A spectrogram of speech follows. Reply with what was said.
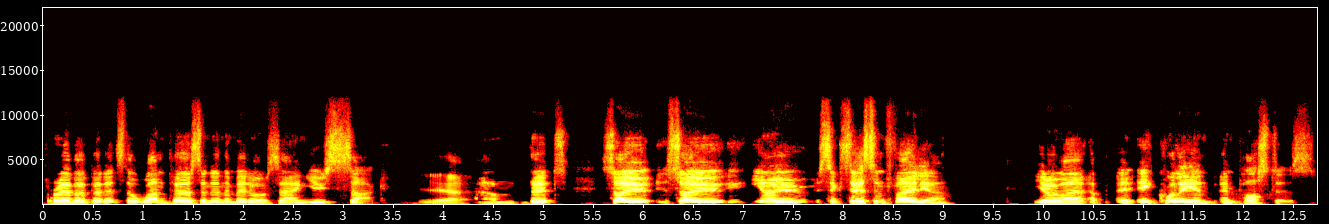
forever but it's the one person in the middle saying you suck. Yeah. Um, that so so you know success and failure you know are, are equally in, imposters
